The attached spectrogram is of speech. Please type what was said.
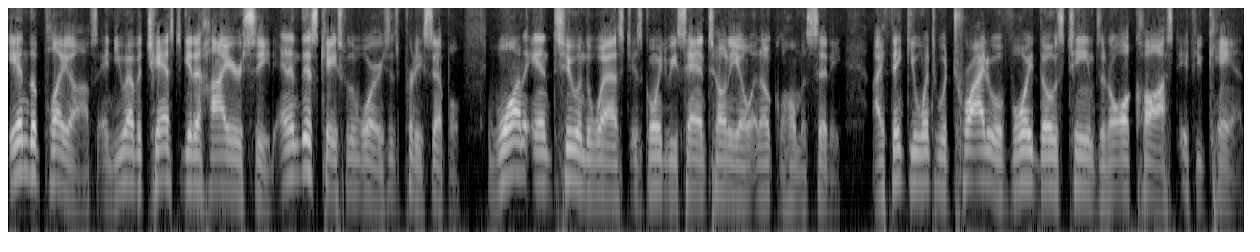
in the playoffs and you have a chance to get a higher seed, and in this case for the Warriors, it's pretty simple. One and two in the West is going to be San Antonio and Oklahoma City. I think you want to try to avoid those teams at all cost if you can,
